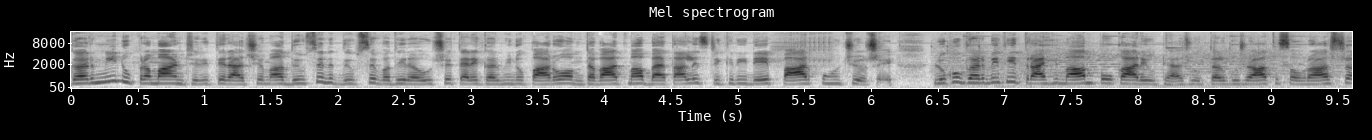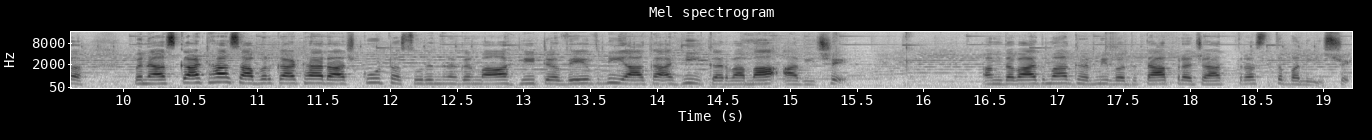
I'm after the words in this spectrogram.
ગરમીનું પ્રમાણ જે રીતે રાજ્યમાં દિવસે ને દિવસે વધી રહ્યું છે, ત્યારે ગરમીનો પારો અમદાવાદમાં બેતાલીસ ડિગ્રીને પાર પહોંચ્યો છે. લોકો ગરમીથી ત્રાહિમામ પોકારી ઉઠ્યા છે. ઉત્તર ગુજરાત, સૌરાષ્ટ્ર, બનાસકાંઠા, સાબરકાંઠા, રાજકોટ, સુરેન્દ્રનગરમાં હીટ વેવની આગાહી કરવામાં આવી છે. અમદાવાદમાં ગરમી વધતા પ્રજા ત્રસ્ત બની છે.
